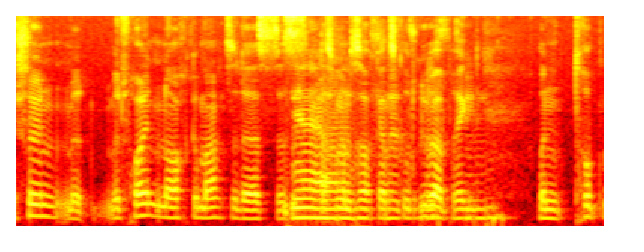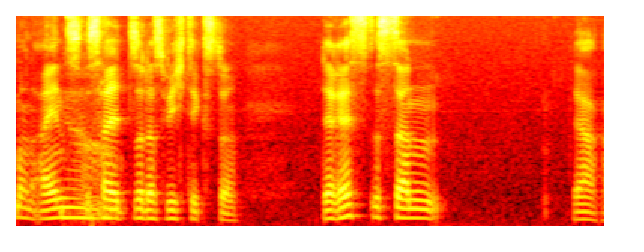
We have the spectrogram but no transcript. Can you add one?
schön mit, mit Freunden auch gemacht, sodass das, ja, dass man das auch ganz gut rüberbringt. Und Truppmann 1 ja. ist halt so das Wichtigste. Der Rest ist dann, ja,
